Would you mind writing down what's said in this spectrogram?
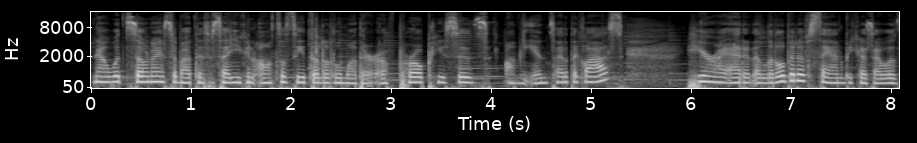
Now what's so nice about this is that you can also see the little mother of pearl pieces on the inside of the glass. Here I added a little bit of sand because I was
